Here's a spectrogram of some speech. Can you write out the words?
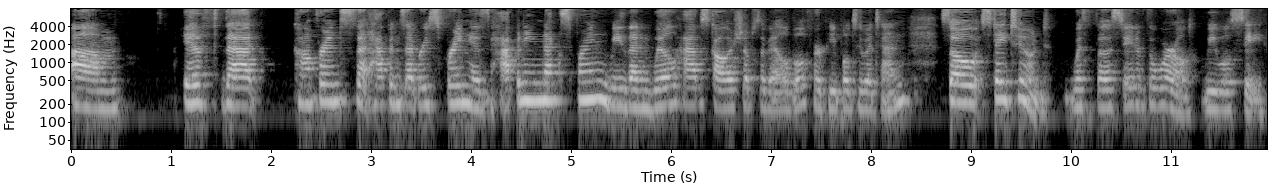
um, if that conference that happens every spring is happening next spring, we then will have scholarships available for people to attend. So stay tuned with the state of the world. We will see.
